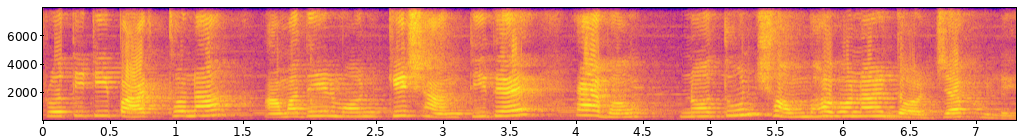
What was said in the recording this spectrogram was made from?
প্রতিটি প্রার্থনা আমাদের মনকে শান্তি দেয় এবং নতুন সম্ভাবনার দরজা খুলে।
